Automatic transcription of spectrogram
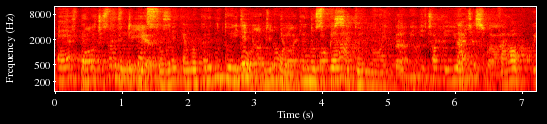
è perché ci sono delle persone che hanno creduto in noi, in noi che hanno sperato in noi e quindi ciò che io farò e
